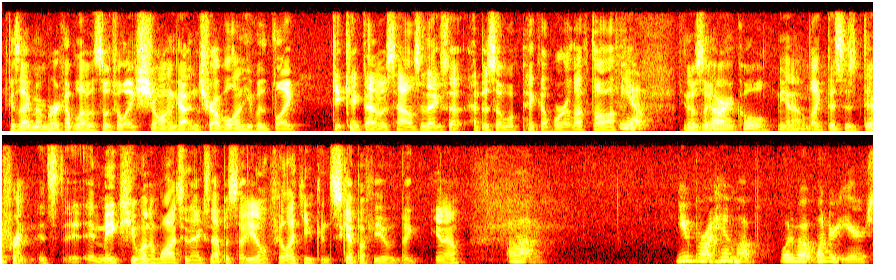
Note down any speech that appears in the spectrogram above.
Because I remember a couple episodes where like Sean got in trouble and he would like get kicked out of his house. And the next episode would pick up where it left off. Yep. And it was like, all right, cool. You know, like this is different. It's it, it makes you want to watch the next episode. You don't feel like you can skip a few. Big, you know. Um, you brought him up. What about Wonder Years?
